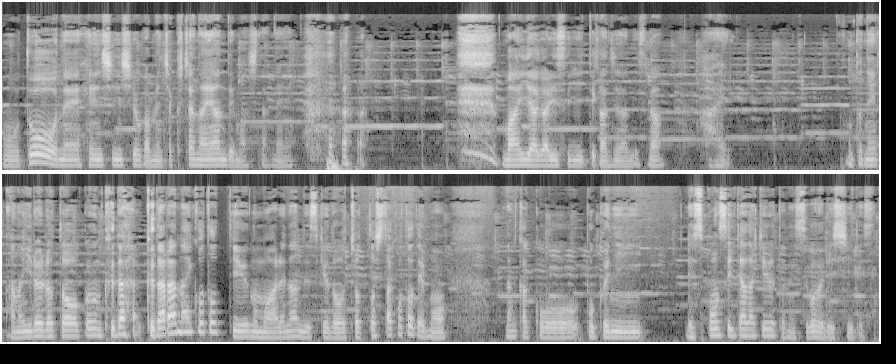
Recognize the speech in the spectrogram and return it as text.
もうどうね、返信しようかめちゃくちゃ悩んでましたね。舞い上がりすぎって感じなんですが、はい。ほんとね、あの、いろいろと、このくだ、くだらないことっていうのもあれなんですけど、ちょっとしたことでも、なんかこう、僕にレスポンスいただけるとね、すごい嬉しいですね。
